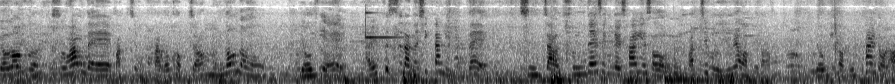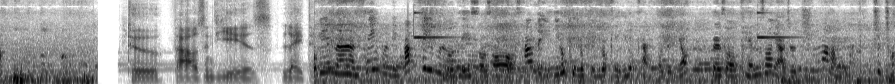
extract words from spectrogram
여러분 중앙대 맛집 없다고 걱정 노노 여기에 알프스라는 식당이 있는데 진짜 중대생들 사이에서 맛집으로 유명합니다. 여기가 못 팔더라. 2,000 years later. 여기는 테이블이 바 테이블로 돼 있어서 사람들이 이렇게 이렇게 이렇게 이렇게 앉거든요. 그래서 갬성이 아주 충만합니다. 추천.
